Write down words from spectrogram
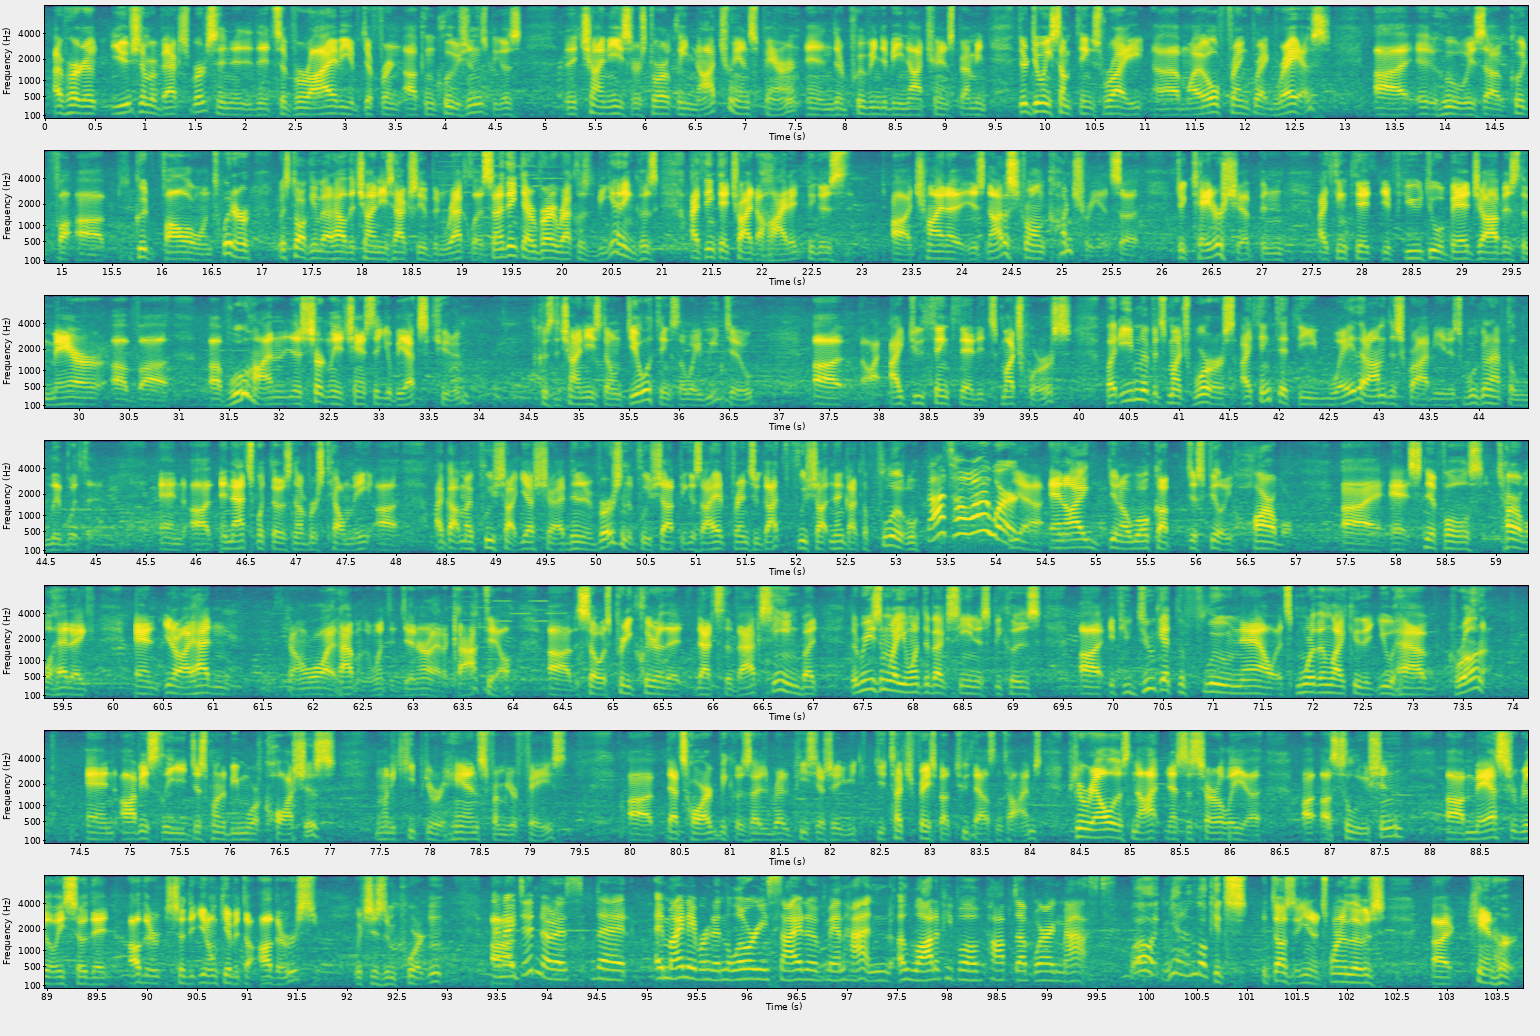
I've heard a huge number of experts, and it's a variety of different uh, conclusions because the Chinese are historically not transparent, and they're proving to be not transparent. I mean, they're doing some things right. Uh, my old friend Greg Reyes, uh, who is a good fo- uh, good follow on Twitter, was talking about how the Chinese actually have been reckless, and I think they were very reckless at the beginning because I think they tried to hide it because uh, China is not a strong country; it's a dictatorship, and I think that if you do a bad job as the mayor of uh, of Wuhan, there's certainly a chance that you'll be executed because the Chinese don't deal with things the way we do. Uh, I, I, do think that it's much worse. But even if it's much worse, I think that the way that I'm describing it is we're going to have to live with it. And, uh, and that's what those numbers tell me. Uh, I got my flu shot yesterday. I've been in a version of flu shot because I had friends who got the flu shot and then got the flu. That's how I work. Yeah, and I, you know, woke up just feeling horrible, uh, sniffles, terrible headache, and you know, I hadn't you know, all that happened. I went to dinner, I had a cocktail. Uh, so it's pretty clear that that's the vaccine. But the reason why you want the vaccine is because uh, if you do get the flu now, it's more than likely that you have corona. And obviously, you just want to be more cautious. You want to keep your hands from your face. Uh, that's hard because I read a piece yesterday. You, you touch your face about 2,000 times. Purell is not necessarily a, a, a solution. Uh, masks really so that other so that you don't give it to others, which is important. And Uh, I did notice that in my neighborhood, in the Lower East Side of Manhattan, a lot of people have popped up wearing masks. Well, you know, look, it's it does you know it's one of those uh, can't hurt,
